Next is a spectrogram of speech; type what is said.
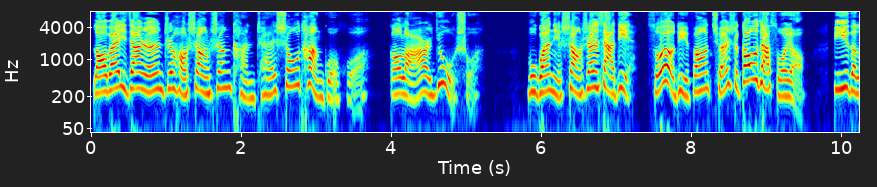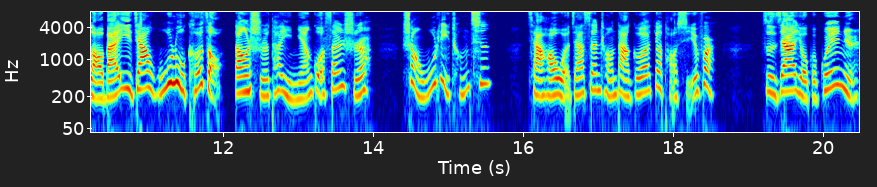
老白一家人只好上山砍柴烧炭过活。高老二又说：“不管你上山下地，所有地方全是高家所有，逼得老白一家无路可走。当时他已年过三十，尚无力成亲。恰好我家三成大哥要讨媳妇儿，自家有个闺女，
